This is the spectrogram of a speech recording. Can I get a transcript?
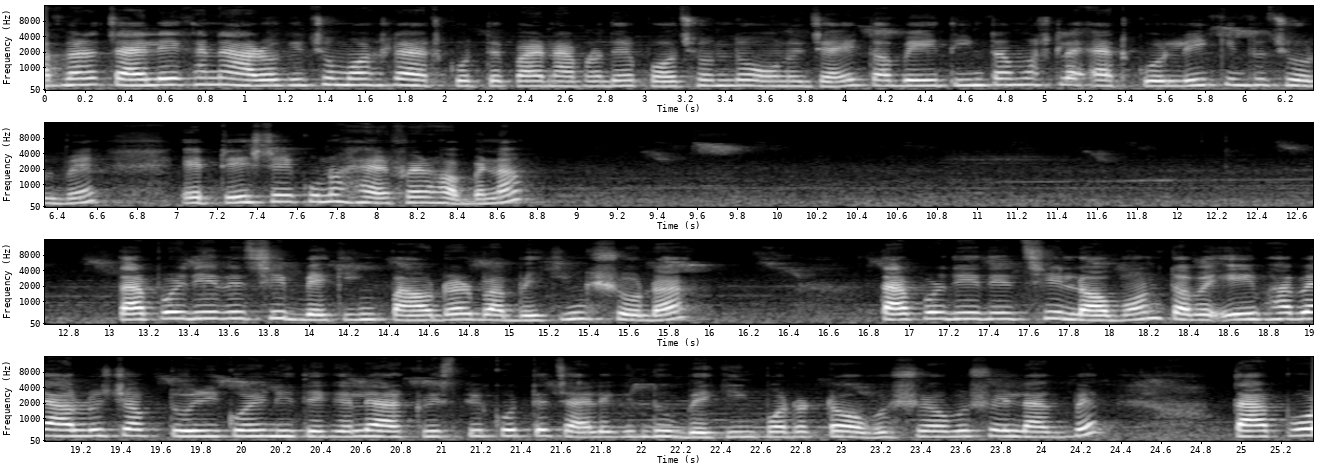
আপনারা চাইলে এখানে আরও কিছু মশলা অ্যাড করতে পারেন আপনাদের পছন্দ অনুযায়ী, তবে এই তিনটা মশলা অ্যাড করলেই কিন্তু চলবে। এর টেস্টে কোনো হেরফের হবে না। তারপর দিয়ে দিচ্ছি বেকিং পাউডার বা বেকিং সোডা তারপর দিয়ে দিচ্ছি লবণ। তবে এইভাবে আলু চপ তৈরি করে নিতে গেলে আর ক্রিস্পি করতে চাইলে কিন্তু বেকিং পাউডারটা অবশ্যই অবশ্যই লাগবে। তারপর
